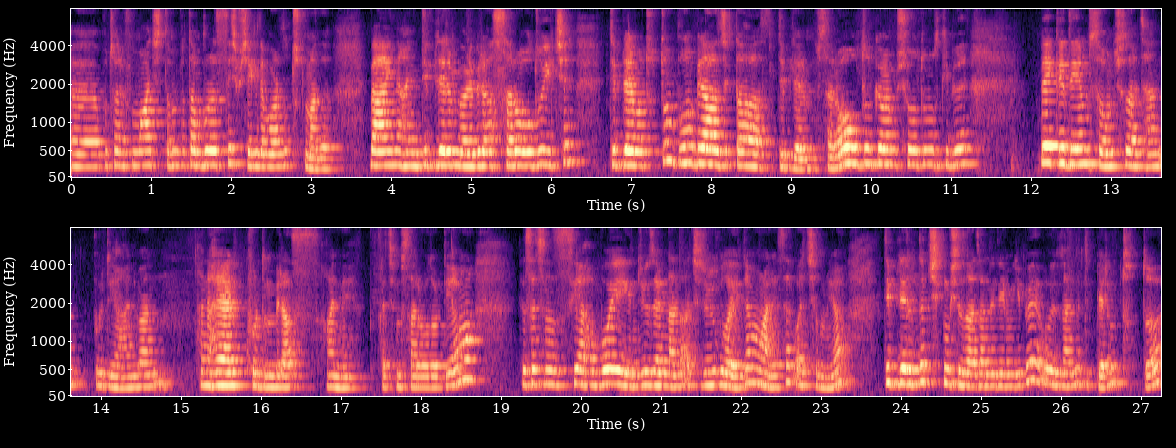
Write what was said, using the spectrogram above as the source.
e, bu tarafımı açtım. Zaten burası hiçbir şekilde bu arada tutmadı. Ben yine hani diplerim böyle biraz sarı olduğu için diplerime tuttum. Bunu birazcık daha diplerim sarı oldu görmüş olduğunuz gibi. Beklediğim sonuç zaten buydu yani. Ben hani hayal kurdum biraz hani saçım sarı olur diye ama işte saçınızı siyaha boyayınca üzerinden de açıcı uygulayınca maalesef açılmıyor. Diplerim de çıkmıştı zaten dediğim gibi. O yüzden de diplerim tuttu.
